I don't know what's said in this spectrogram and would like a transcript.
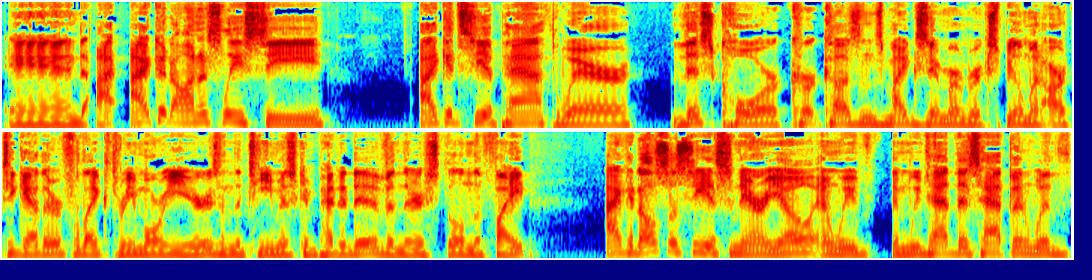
and I, I could honestly see I could see a path where this core, Kirk Cousins, Mike Zimmer, and Rick Spielman are together for like three more years and the team is competitive and they're still in the fight. I could also see a scenario, and we've and we've had this happen with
